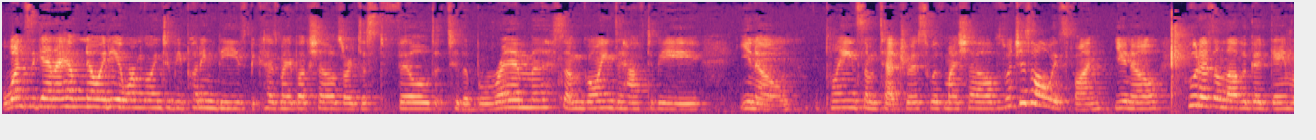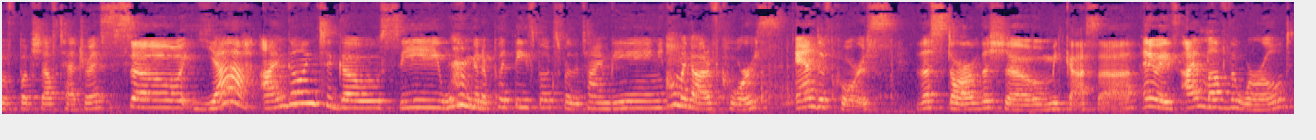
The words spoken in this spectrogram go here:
Once again, I have no idea where I'm going to be putting these because my bookshelves are just filled to the brim. So I'm going to have to be, you know, playing some Tetris with my shelves, which is always fun, you know? Who doesn't love a good game of bookshelf Tetris? So yeah, I'm going to go see where I'm gonna put these books for the time being. Oh my god, of course. And of course, the star of the show, Mikasa. Anyways, I love the world.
